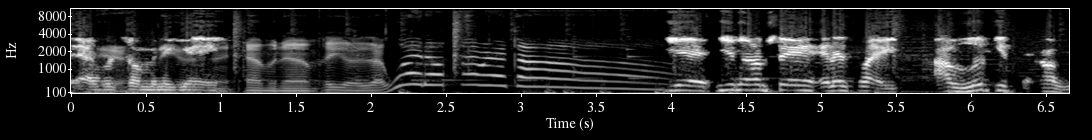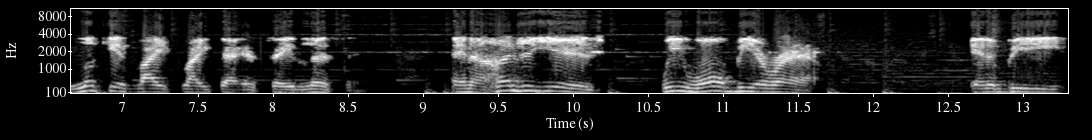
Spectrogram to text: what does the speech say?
ever Yeah, come in the he game. Eminem. He goes like, "What up, America?" Yeah, you know what I'm saying? And it's like I look at I look at life like that and say, listen, in a hundred years, we won't be around. It'll be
